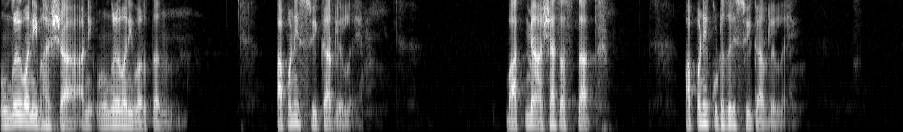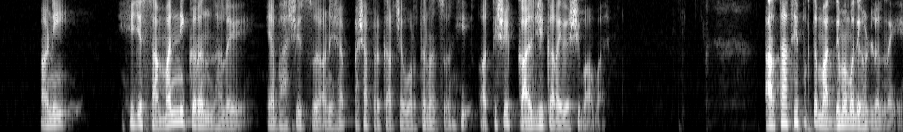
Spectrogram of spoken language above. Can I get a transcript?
ओंगळवाणी भाषा आणि ओंगळवाणी वर्तन आपण हे स्वीकारलेलं आहे. बातम्या अशाच असतात. आपण हे कुठंतरी स्वीकारलेलं आहे. आणि हे जे सामान्यीकरण झालंय या भाषेचं आणि अशा अशा प्रकारच्या वर्तनाचं, ही अतिशय काळजी करावी अशी बाब आहे. अर्थात हे फक्त माध्यमामध्ये घडलेलं नाही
